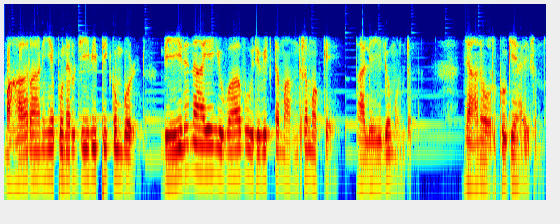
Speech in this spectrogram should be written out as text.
മഹാറാണിയെ പുനർജീവിപ്പിക്കുമ്പോൾ വീരനായ യുവാവ് ഉരുവിട്ട മന്ത്രമൊക്കെ തലയിലുമുണ്ട്. ഞാൻ ഓർക്കുകയായിരുന്നു.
